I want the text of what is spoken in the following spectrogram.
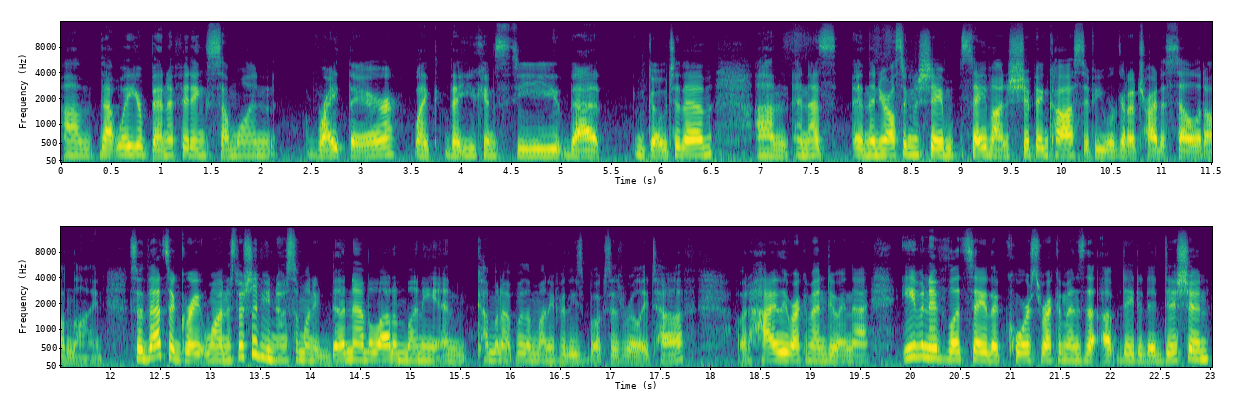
Um, that way, you're benefiting someone right there, like that you can see that go to them. Um, and that's and then you're also going to save on shipping costs if you were going to try to sell it online. So that's a great one, especially if you know someone who doesn't have a lot of money and coming up with the money for these books is really tough. I would highly recommend doing that. Even if, let's say, the course recommends the updated edition,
